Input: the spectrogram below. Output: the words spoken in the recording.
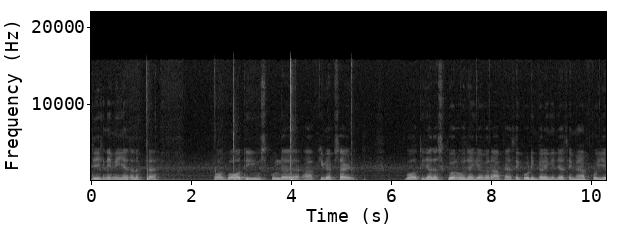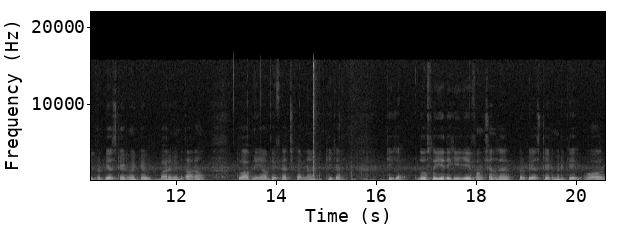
देखने में ही ऐसा लगता है। और बहुत ही यूज़फुल है आपकी वेबसाइट बहुत ही ज़्यादा सिक्योर हो जाएगी अगर आप ऐसे कोडिंग करेंगे, जैसे मैं आपको ये प्रिपेयर स्टेटमेंट के बारे में बता रहा हूँ। तो आपने यहाँ पे फैच करना है, ठीक है? ठीक है। दोस्तों, ये देखिए, ये फ़ंक्शंस है प्रिपेयर स्टेटमेंट के और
